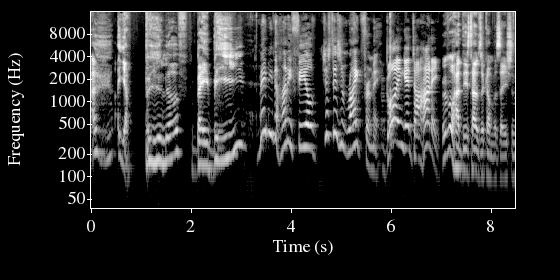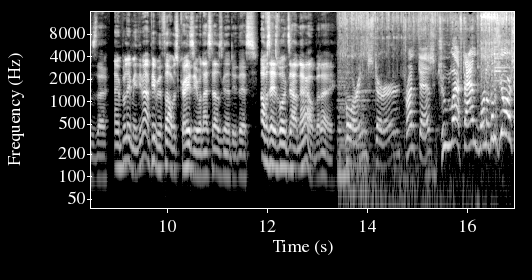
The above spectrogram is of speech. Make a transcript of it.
Are you bee enough, baby? Maybe the honey field just isn't right for me. Going into honey. We've all had these types of conversations, though. I And believe me, the amount of people who thought I was crazy when I said I was going to do this. Obviously, it's worked out now, but hey. Pouring, stirrer, front desk, two left, and one of them's yours.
